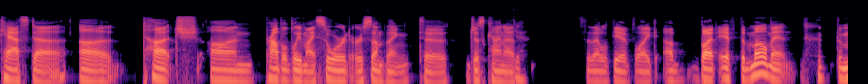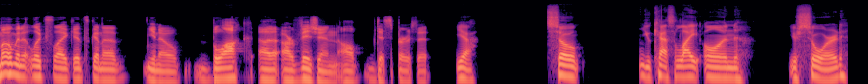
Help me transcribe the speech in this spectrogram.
cast a a touch on probably my sword or something to just kind of Yeah. so that'll give like a but if the moment the moment it looks like it's gonna you know block uh, our vision i'll disperse it yeah So you cast light on your sword,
